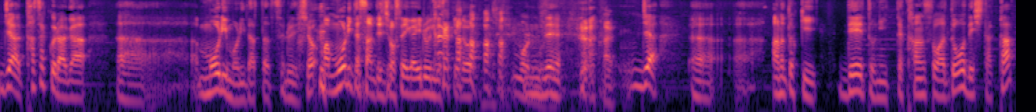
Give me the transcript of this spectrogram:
じゃあ、笠倉が、あーモリモリだったとするでしょ？まあ、森田さんって女性がいるんですけど。で、じゃあああ、あの時、デートに行った感想はどうでしたか？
